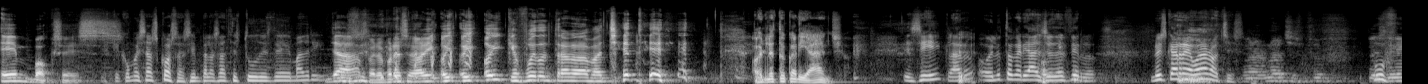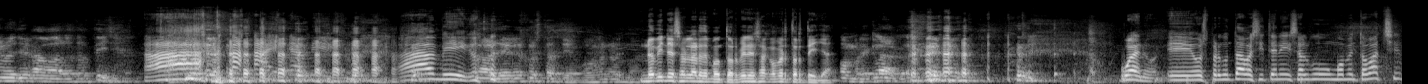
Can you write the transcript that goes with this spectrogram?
Enboxes. Que como esas cosas siempre las haces tú desde Madrid. Ya, pero por eso hoy, hoy, hoy, hoy que puedo entrar a la machete. Hoy le tocaría a Ancho. Sí, claro. Hoy le tocaría a Ancho decirlo. Luis Carré, buenas noches. Buenas noches. Pensé Uf. que no llegaba la tortilla. ¡Ah! Ay, amigo. Amigo. No, llegué justo a tiempo, menos mal. No vienes a hablar de motor, vienes a comer tortilla. Hombre, claro. Bueno, eh, os preguntaba si tenéis algún momento bache.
